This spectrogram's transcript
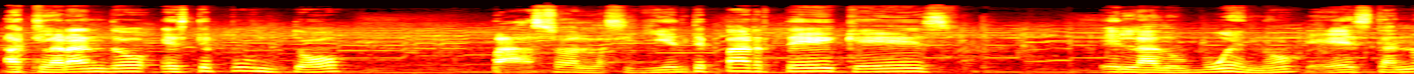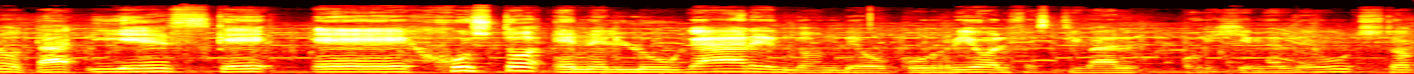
Aclarando este punto, paso a la siguiente parte que es el lado bueno de esta nota y es que eh, justo en el lugar en donde ocurrió el festival original de Woodstock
